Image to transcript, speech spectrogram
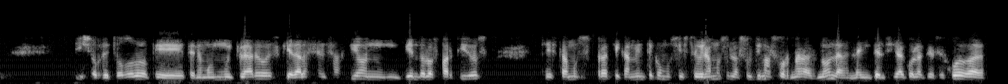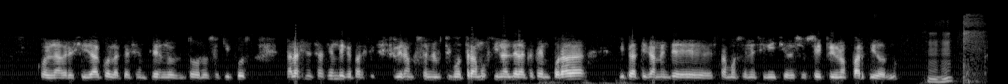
y sobre todo lo que tenemos muy claro es que da la sensación, viendo los partidos, que estamos prácticamente como si estuviéramos en las últimas jornadas, ¿no? La, la intensidad con la que se juega, con la agresividad con la que se emplean los- todos los equipos, da la sensación de que parece que estuviéramos en el último tramo final de la temporada y prácticamente estamos en ese inicio de esos seis primeros partidos, ¿no?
